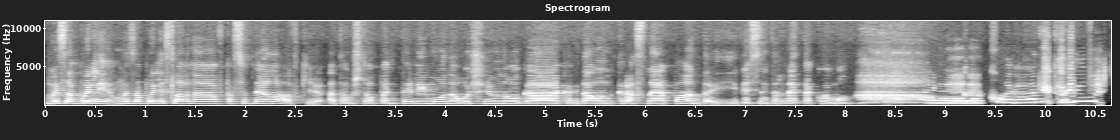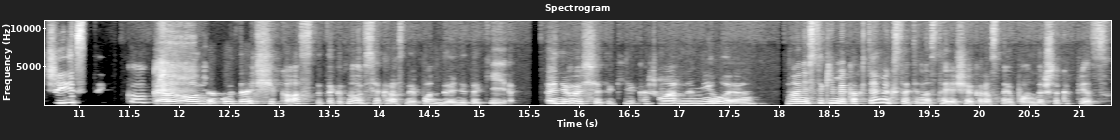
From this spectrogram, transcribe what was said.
Мы забыли, мы забыли словно в посудной лавке о том, что Пантелеймона очень много, когда он красная панда, и весь интернет такой, мол, «А, какой он фашист. Какой он такой, да, щекастый. Так, ну, все красные панды, они такие. Они вообще такие кошмарно милые. Но они с такими когтями, кстати, настоящие красные панды, что капец.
